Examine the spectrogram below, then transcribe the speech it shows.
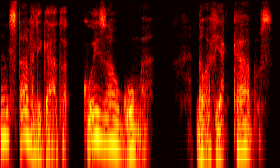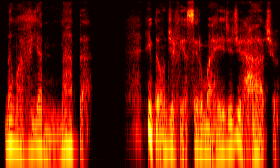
não estava ligado a coisa alguma. Não havia cabos, não havia nada. Então devia ser uma rede de rádio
